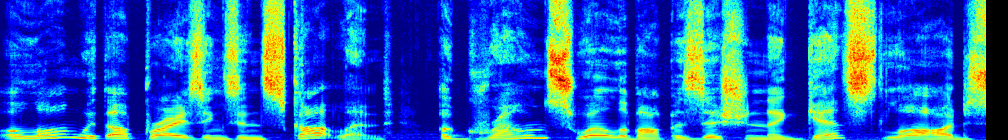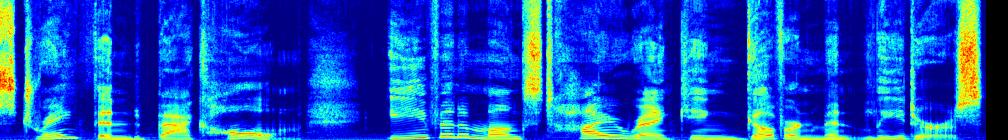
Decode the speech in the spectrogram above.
Along with uprisings in Scotland, a groundswell of opposition against Laud strengthened back home, even amongst high ranking government leaders.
